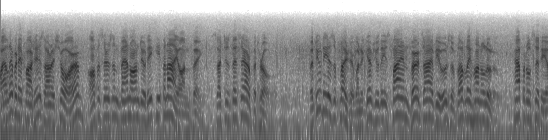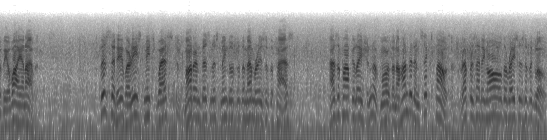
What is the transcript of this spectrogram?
While liberty parties are ashore, officers and men on duty keep an eye on things, such as this air patrol. But duty is a pleasure when it gives you these fine bird's eye views of lovely Honolulu, capital city of the Hawaiian Islands. This city, where East meets West and modern business mingles with the memories of the past, has a population of more than 106,000, representing all the races of the globe.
